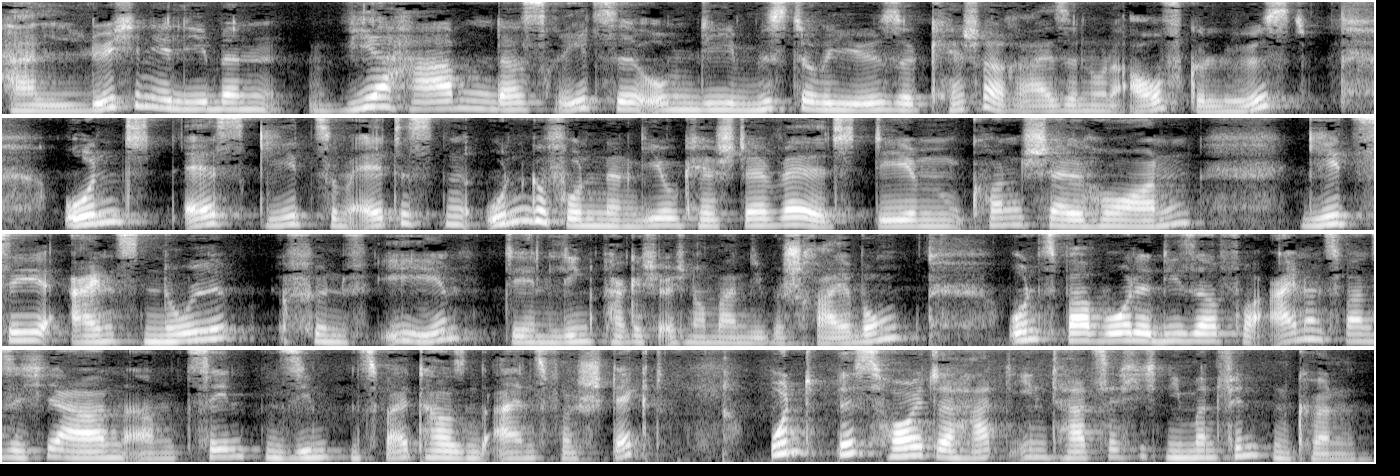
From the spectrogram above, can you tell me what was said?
Hallöchen, ihr Lieben. Wir haben das Rätsel um die mysteriöse Kescherreise nun aufgelöst. Und es geht zum ältesten ungefundenen Geocache der Welt, dem Conchel Horn GC105E. Den Link packe ich euch nochmal in die Beschreibung. Und zwar wurde dieser vor 21 Jahren am 10.07.2001 versteckt und bis heute hat ihn tatsächlich niemand finden können.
